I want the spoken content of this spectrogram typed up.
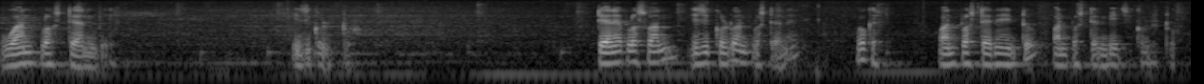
1 plus tan b is equal to 2 tan a plus 1 is equal to 1 plus tan a okay. 1 plus tan a into 1 plus tan b is equal to 2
